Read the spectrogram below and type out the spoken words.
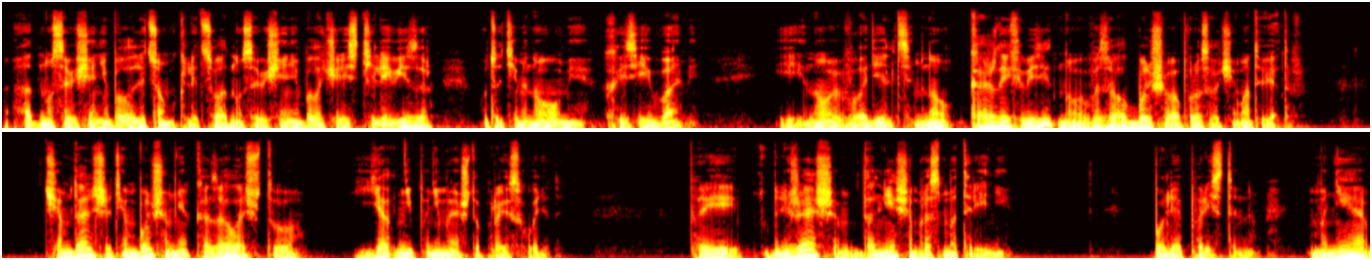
Одно совещание было лицом к лицу, одно совещание было через телевизор. Вот этими новыми хозяевами и новыми владельцами. Но каждый их визит ну, вызывал больше вопросов, чем ответов. Чем дальше, тем больше мне казалось, что я не понимаю, что происходит. При ближайшем, дальнейшем рассмотрении, более пристальном, мне,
